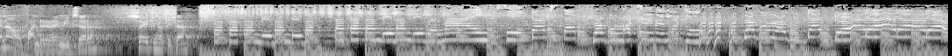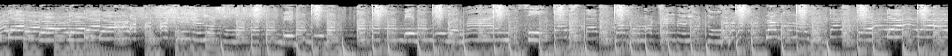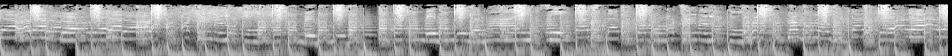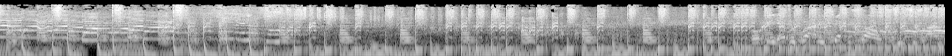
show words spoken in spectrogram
Andre Remixer. So itu no kita everybody's every soul. Jesus, I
